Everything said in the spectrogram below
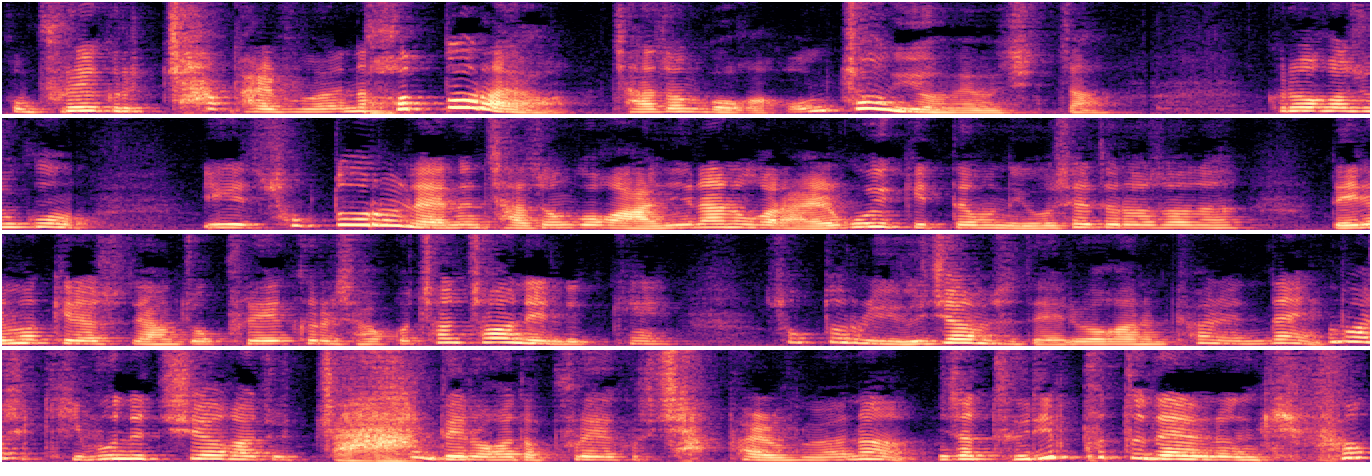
그럼 브레이크를 쫙 밟으면 헛돌아요. 자전거가 엄청 위험해요, 진짜. 그래가지고 이게 속도를 내는 자전거가 아니라는 걸 알고 있기 때문에 요새 들어서는 내리막길에서 양쪽 브레이크를 잡고 천천히 이렇게 속도를 유지하면서 내려가는 편인데 한 번씩 기분에 취해가지고 쫙 내려가다 브레이크를 쫙 밟으면은 진짜 드리프트 되는 기분?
